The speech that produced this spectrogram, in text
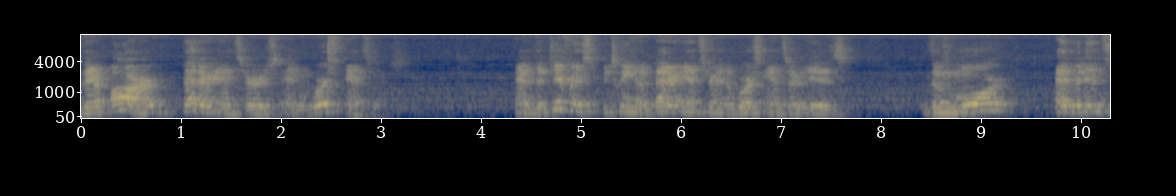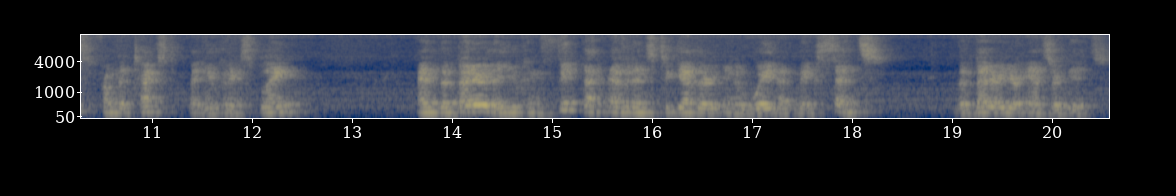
there are better answers and worse answers. And the difference between a better answer and a worse answer is the more evidence from the text that you can explain, and the better that you can fit that evidence together in a way that makes sense, the better your answer is.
